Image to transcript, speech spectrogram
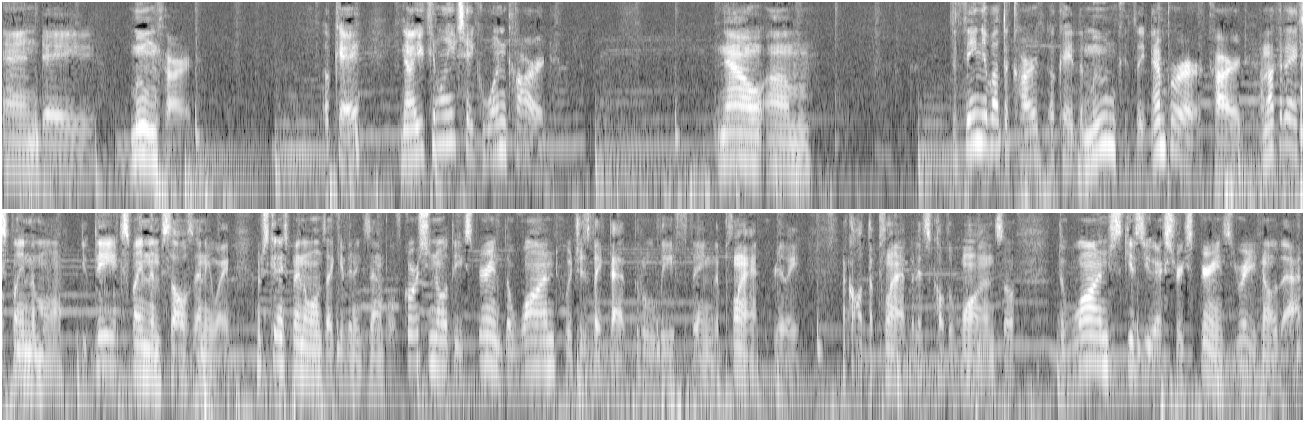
and a Moon card. Okay, now you can only take one card. Now, um, the thing about the card, okay, the Moon, the Emperor card, I'm not going to explain them all. They explain themselves anyway. I'm just going to explain the ones I give an example. Of course, you know what the experience, the wand, which is like that little leaf thing, the plant, really. I call it the plant, but it's called the wand. So, the wand just gives you extra experience. You already know that.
